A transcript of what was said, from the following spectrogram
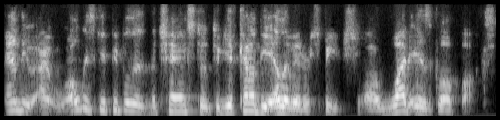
Andy, I always give people the, the, chance to, to give kind of the elevator speech. Uh, what is Glovebox?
